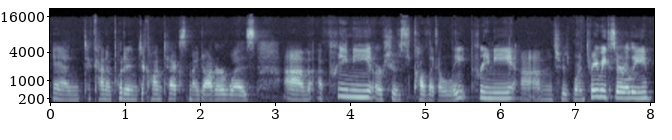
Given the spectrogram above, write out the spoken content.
and to kind of put it into context, my daughter was um, a preemie, or she was called like a late preemie. Um, she was born three weeks early.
